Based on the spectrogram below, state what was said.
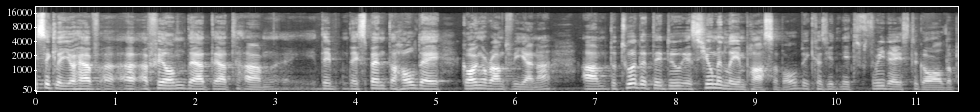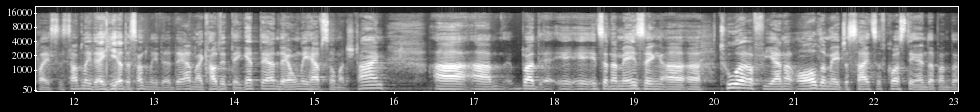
Basically, you have a, a, film that, that um, they, they spend the whole day going around Vienna. Um, the tour that they do is humanly impossible because you'd need three days to go all the places. Suddenly they're here, suddenly they're there, and like, how did they get there? And they only have so much time. Uh, um, but it's an amazing uh, uh, tour of Vienna, all the major sites. Of course, they end up on the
